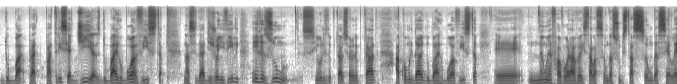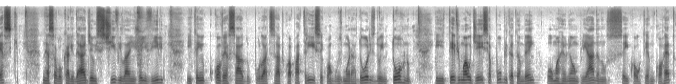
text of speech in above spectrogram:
do pra, Patrícia Dias, do bairro Boa Vista, na cidade de Joinville. Em resumo, senhores deputados, senhora deputada, a comunidade do bairro Boa Vista é, não é favorável à instalação da subestação da Celesc nessa localidade. Eu estive lá em Joinville e tenho conversado por WhatsApp com a Patrícia, com alguns moradores do entorno, e teve uma audiência pública também, ou uma reunião ampliada, não sei qual o termo correto,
